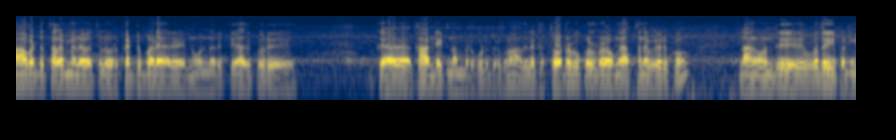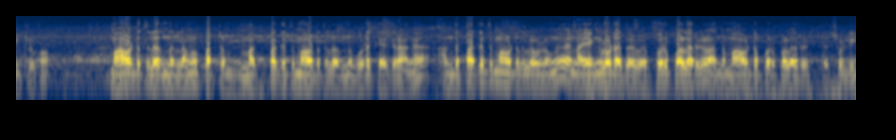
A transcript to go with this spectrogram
மாவட்ட தலைமை ஒரு கட்டுப்பாடு அறைன்னு ஒன்று இருக்குது அதுக்கு ஒரு கான்டாக்ட் நம்பர் கொடுத்துருக்கோம். அதில் தொடர்பு கொள்கிறவங்க அத்தனை பேருக்கும் நாங்கள் வந்து உதவி பண்ணிக்கிட்டு இருக்கோம். மாவட்டத்தில் இருந்து இல்லாமல் பற்ற மக் பக்கத்து மாவட்டத்தில் இருந்தும் கூட கேட்குறாங்க அந்த பக்கத்து மாவட்டத்தில் உள்ளவங்க நான் எங்களோட பொறுப்பாளர்கள் அந்த மாவட்ட பொறுப்பாளர்கிட்ட சொல்லி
